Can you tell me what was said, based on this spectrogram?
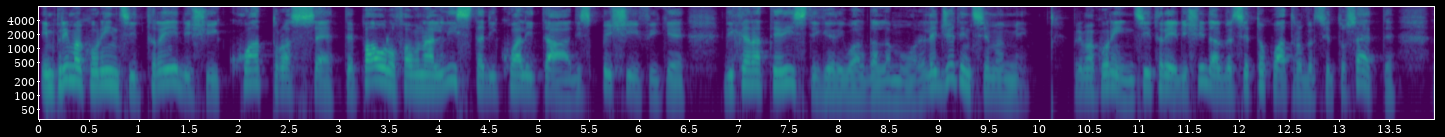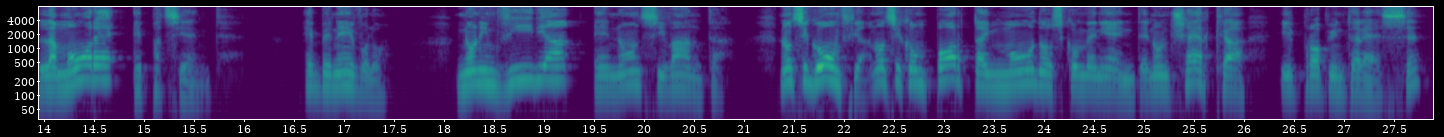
In 1 Corinzi 13, 4 a 7, Paolo fa una lista di qualità, di specifiche, di caratteristiche riguardo all'amore. Leggete insieme a me. 1 Corinzi 13, dal versetto 4 al versetto 7. L'amore è paziente, è benevolo, non invidia e non si vanta non si gonfia, non si comporta in modo sconveniente, non cerca il proprio interesse,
